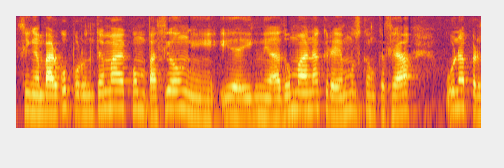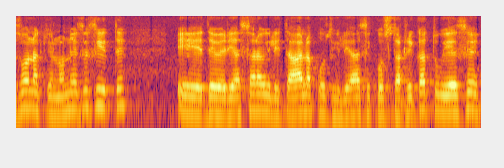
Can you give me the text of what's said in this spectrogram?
Sin embargo, por un tema de compasión y, de dignidad humana, creemos que aunque sea una persona quien lo necesite, eh, debería estar habilitada la posibilidad. Si Costa Rica tuviese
